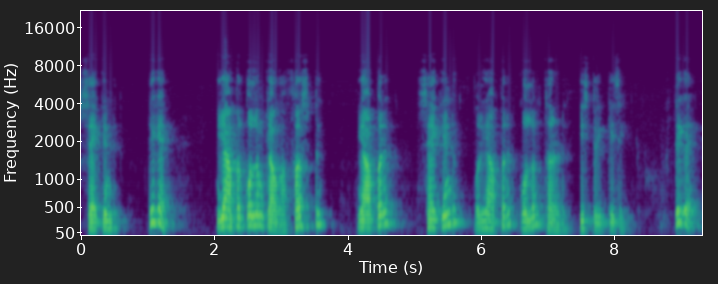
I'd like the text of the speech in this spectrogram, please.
सेकंड ठीक है? यहाँ पर कॉलम क्या होगा? फ़र्स्ट यहाँ पर सेकंड और यहाँ पर कॉलम थर्ड इस तरीके से, ठीक है?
